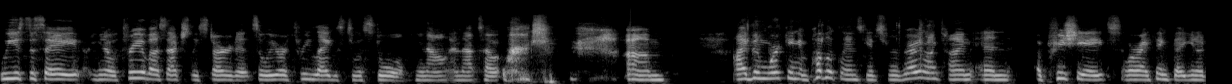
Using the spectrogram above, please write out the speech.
We used to say, you know, three of us actually started it, so we were three legs to a stool, you know, and that's how it works. um, I've been working in public landscapes for a very long time, and appreciate or I think that, you know,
